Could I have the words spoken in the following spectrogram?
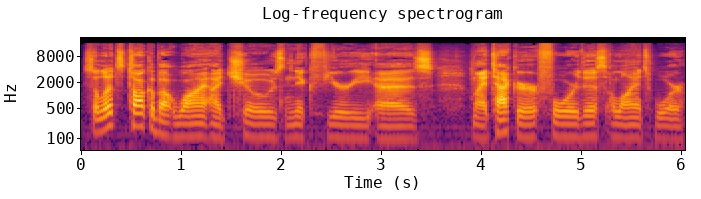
So let's talk about why I chose Nick Fury as my attacker for this Alliance War.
